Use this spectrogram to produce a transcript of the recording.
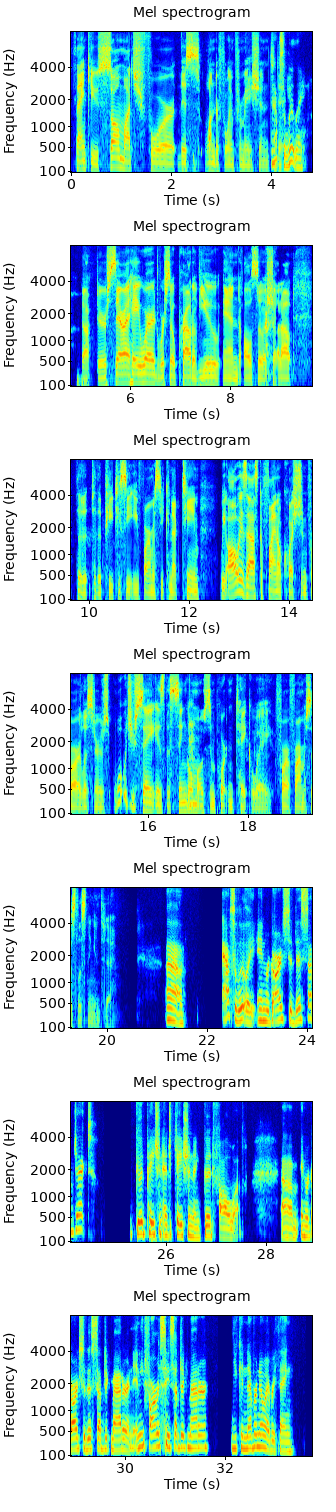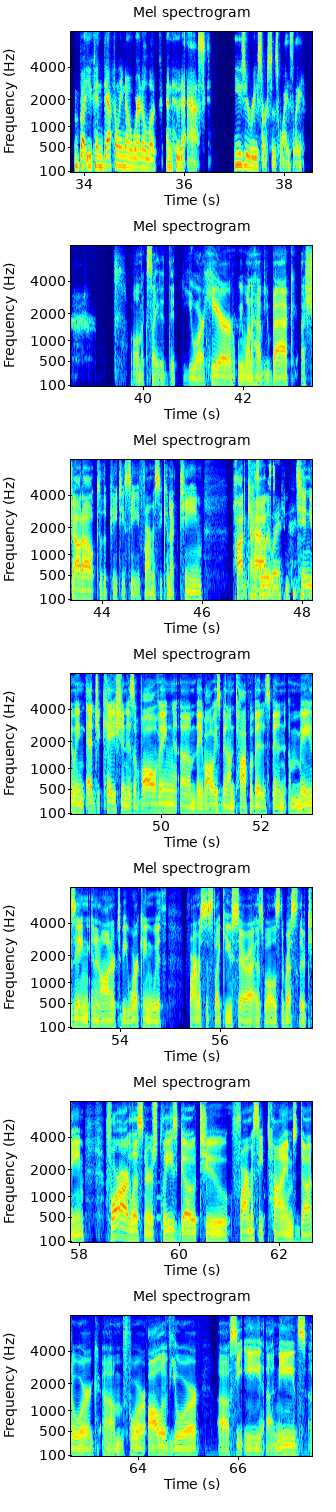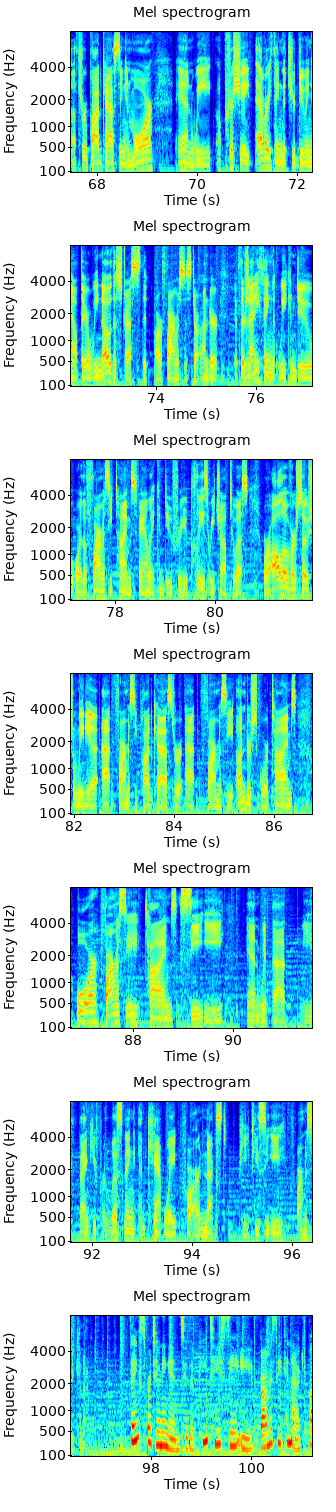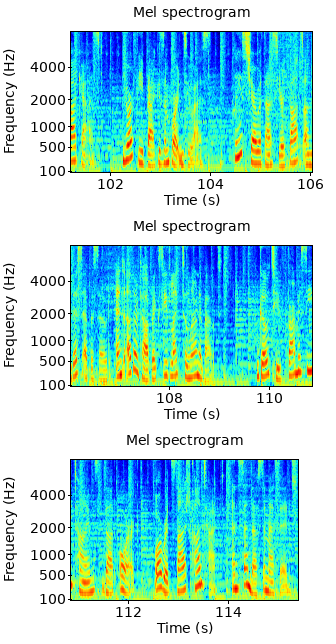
Thank you so much for this wonderful information today. Absolutely. Dr. Sarah Hayward, we're so proud of you and also a shout out to, to the PTCE Pharmacy Connect team. We always ask a final question for our listeners. What would you say is the single most important takeaway for our pharmacists listening in today? Uh, absolutely. In regards to this subject, good patient education and good follow up um, in regards to this subject matter and any pharmacy subject matter, you can never know everything, but you can definitely know where to look and who to ask. Use your resources wisely. Well, I'm excited that you are here. We want to have you back. A shout out to the PTC Pharmacy Connect team. Podcast Absolutely. continuing education is evolving. Um, they've always been on top of it. It's been amazing and an honor to be working with pharmacists like you, Sarah, as well as the rest of their team. For our listeners, please go to pharmacytimes.org um, for all of your uh, CE uh, needs uh, through podcasting and more and we appreciate everything that you're doing out there. We know the stress that our pharmacists are under. If there's anything that we can do or the Pharmacy Times family can do for you, please reach out to us. We're all over social media at Pharmacy Podcast or at Pharmacy underscore Times or Pharmacy Times CE. And with that, we thank you for listening and can't wait for our next PTCE Pharmacy Connect. Thanks for tuning in to the PTCE Pharmacy Connect podcast. Your feedback is important to us. Please share with us your thoughts on this episode and other topics you'd like to learn about. Go to pharmacytimes.org forward slash contact and send us a message.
